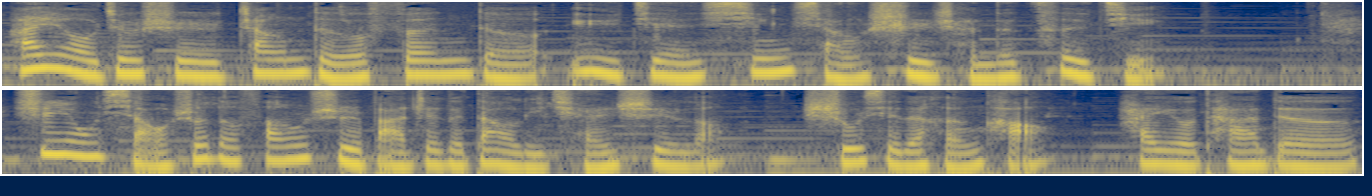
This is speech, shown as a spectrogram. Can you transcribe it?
还有就是张德芬的“遇见心想事成的自己”，是用小说的方式把这个道理诠释了，书写的很好。还有他的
